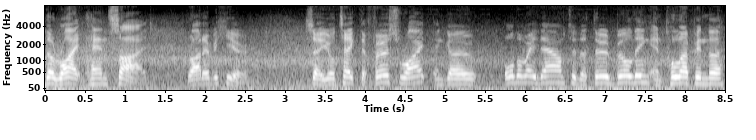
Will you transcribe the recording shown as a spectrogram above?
the right hand side, right over here. So you'll take the first right and go all the way down to the third building and pull up in the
